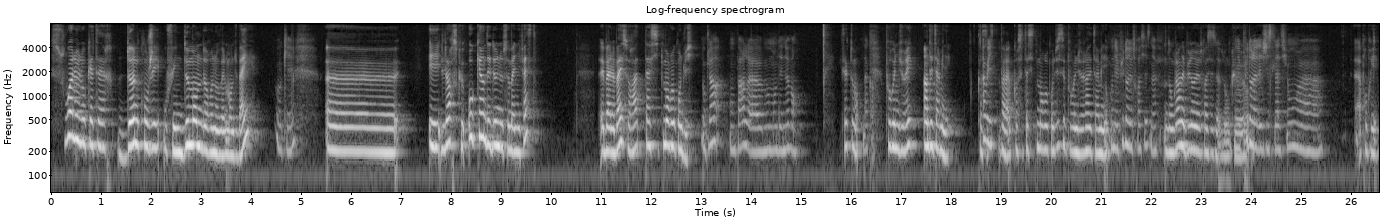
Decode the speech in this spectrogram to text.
soit le locataire donne congé ou fait une demande de renouvellement du bail. Ok. Euh, et lorsque aucun des deux ne se manifeste, eh ben, le bail sera tacitement reconduit. Donc là, on parle euh, au moment des 9 ans. Exactement. D'accord. Pour une durée indéterminée. Quand Ah oui. Voilà, quand c'est tacitement reconduit, c'est pour une durée indéterminée. Donc on n'est plus dans du 369. Donc là, on n'est plus dans les 369. Donc, Donc on n'est euh, plus dans la législation. euh, approprié.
